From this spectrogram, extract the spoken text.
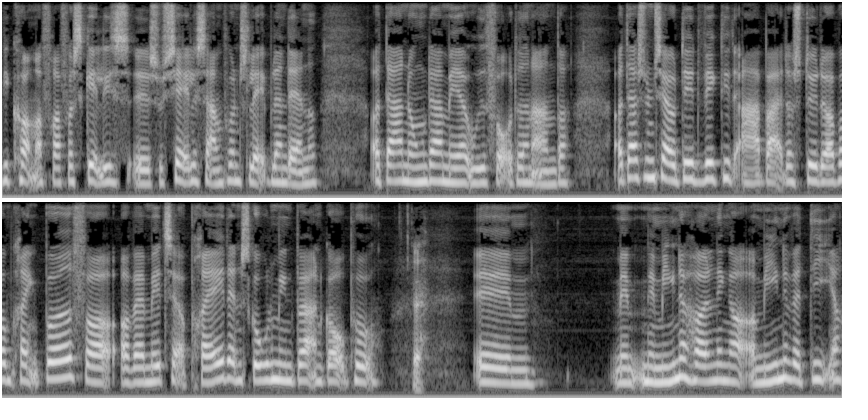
vi kommer fra forskellige øh, sociale samfundslag blandt andet, og der er nogen, der er mere udfordret end andre. Og der synes jeg jo, det er et vigtigt arbejde at støtte op omkring, både for at være med til at præge den skole, mine børn går på, ja. øh, med, med mine holdninger og mine værdier,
